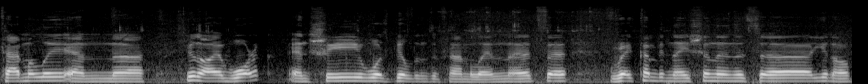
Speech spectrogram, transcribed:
family and uh, you know I work and she was building the family. And it's a great combination and it's uh, you know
